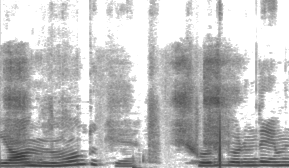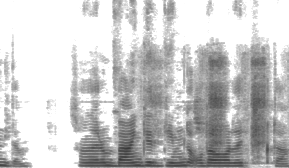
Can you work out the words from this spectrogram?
Ya ne oldu ki? Şöyle görümde emindim. Sanırım ben girdiğimde o da orada çıktı.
